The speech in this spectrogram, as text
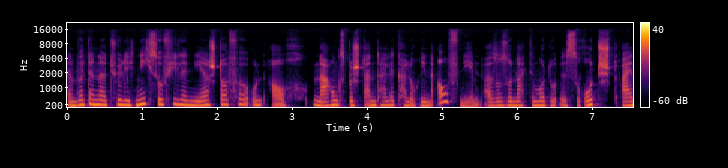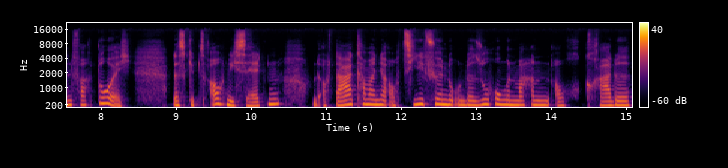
dann wird er natürlich nicht so viele Nährstoffe und auch Nahrungsbestandteile, Kalorien aufnehmen. Also so nach dem Motto, es rutscht einfach durch. Das gibt es auch nicht selten. Und auch da kann man ja auch zielführende Untersuchungen machen, auch gerade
